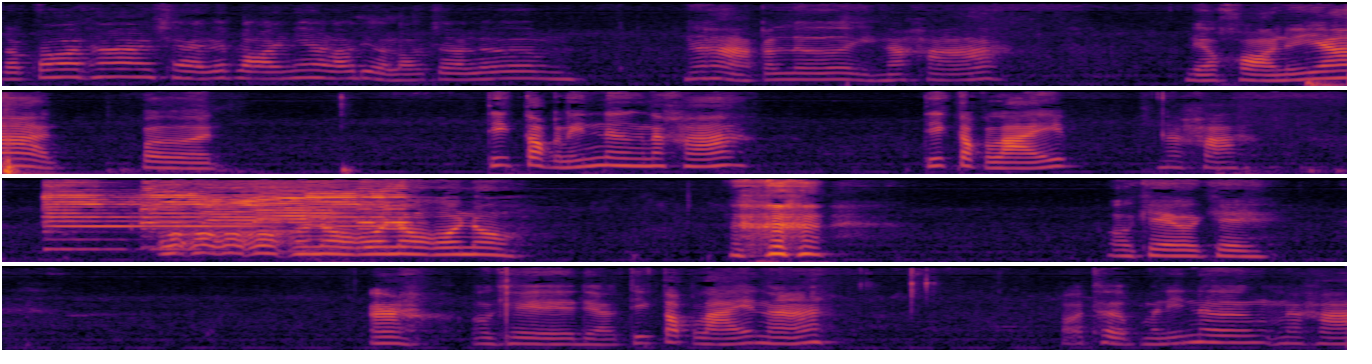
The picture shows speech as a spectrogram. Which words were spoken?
แล้วก็ถ้าแชร์เรียบร้อยเนี่ยแล้วเดี๋ยวเราจะเริ่มเนื้อหากันเลยนะคะ เดี๋ยวขออนุญาตเปิด TikTok นิดนึงนะคะ TikTok Live นะคะ โอ้โอ้โอ้โอ้โอ้ no โอ้ no โอ้ no โอเค โอเค อะ โอเค เดี๋ยว TikTok Live นะขอเถิบมานิดนึงนะคะ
